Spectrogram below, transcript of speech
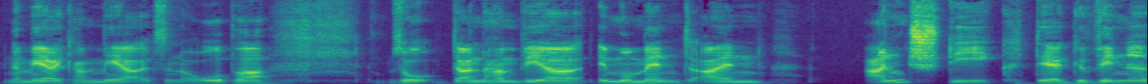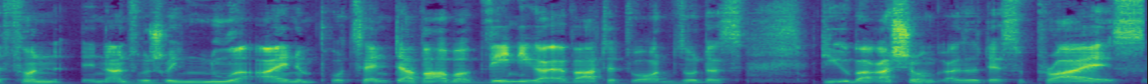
in Amerika mehr als in Europa. So, dann haben wir im Moment ein Anstieg der Gewinne von in Anführungsstrichen nur einem Prozent. Da war aber weniger erwartet worden, so dass die Überraschung, also der Surprise,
